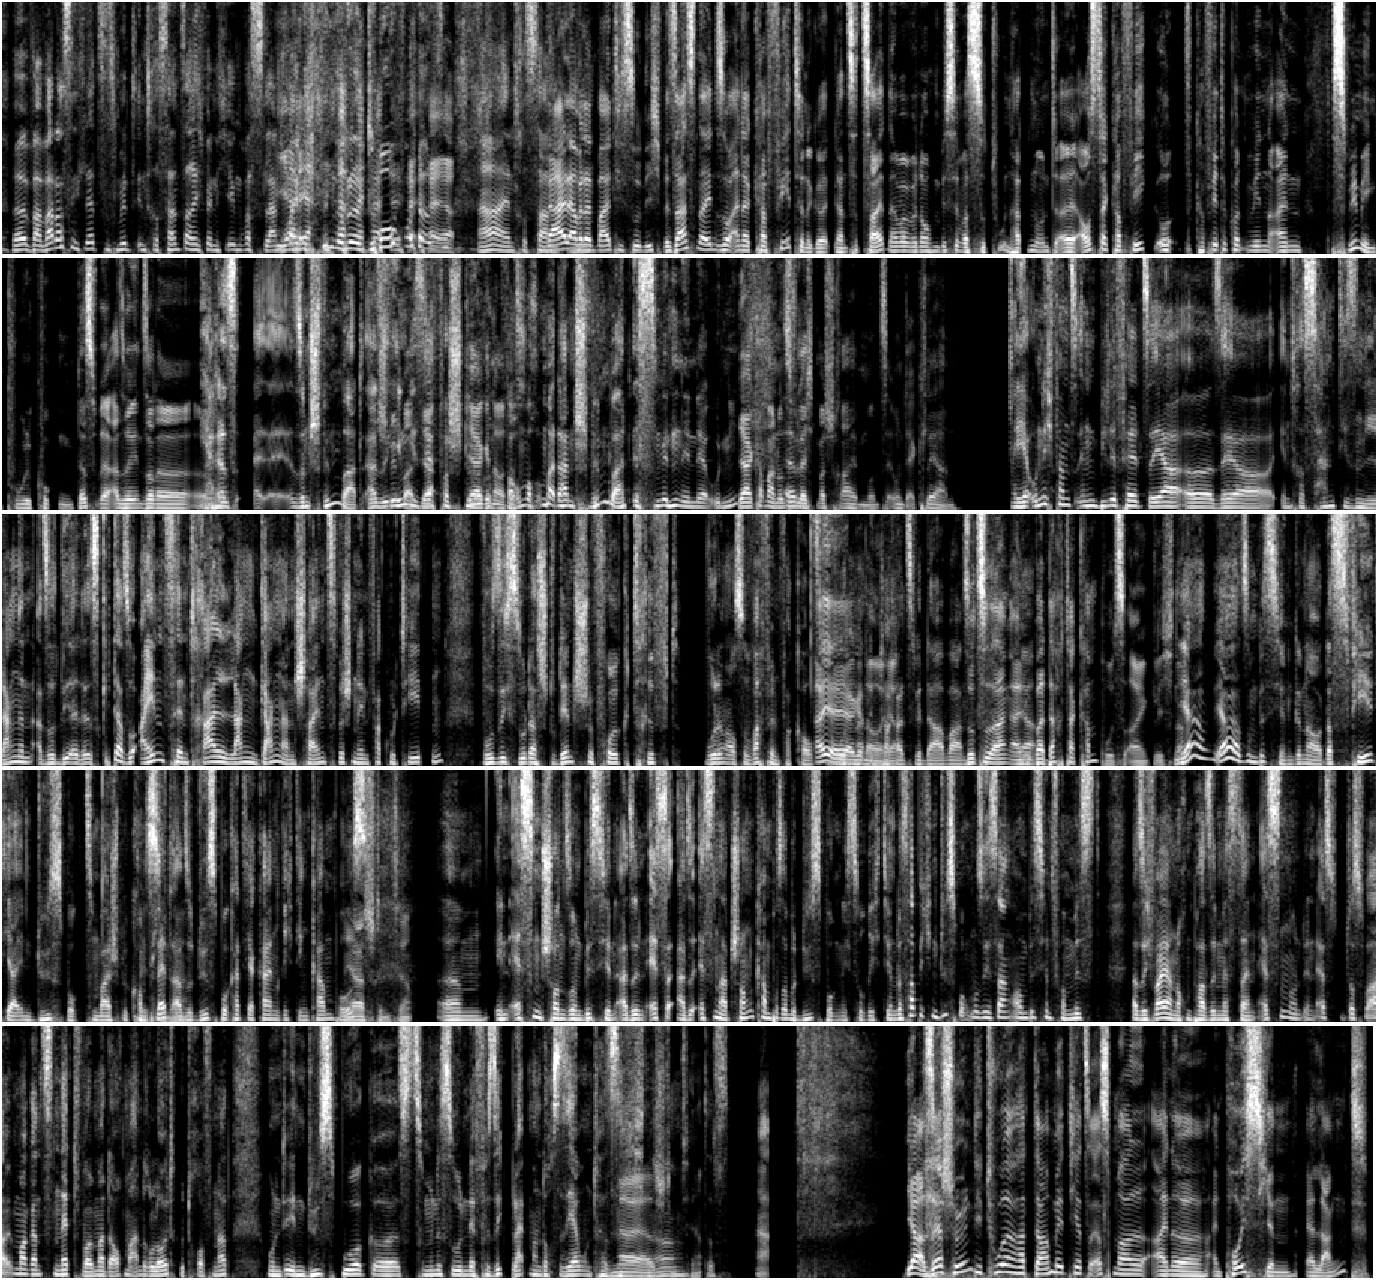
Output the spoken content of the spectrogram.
War, war, war das nicht letztens mit interessant, sage ich, wenn ich irgendwas langweilig Ja, ja. finde oder doof oder Ja, ja. so? Ah, interessant. Nein, aber Mhm. das meinte ich so nicht. Wir saßen da in so einer Cafete eine ganze Zeit, ne, weil wir noch ein bisschen was zu tun hatten. Und äh, aus der Café, Cafete konnten wir in einen Swimmingpool gucken. Das wäre also in so eine. Äh, Ja, das äh, so ein Schwimmbad, also Schwimmbad, irgendwie sehr ja. verstörend. Ja, genau, Warum das- auch immer da ein Schwimmbad ist mitten in der Uni. ja, kann man uns ähm, vielleicht mal schreiben und, und erklären. Ja, und ich fand es in Bielefeld sehr, äh, sehr interessant, diesen langen, also die, es gibt da so einen zentral langen Gang anscheinend zwischen den Fakultäten, wo sich so das studentische Volk trifft, wo dann auch so Waffeln verkauft Ah, ja, ja, wurden an genau, dem Tag, ja. als wir da waren. Sozusagen ein ja. überdachter Campus eigentlich, ne? Ja, ja, so ein bisschen, genau. Das fehlt ja in Duisburg zum Beispiel komplett. Bisschen, ja. Also Duisburg hat ja keinen richtigen Campus. Ja, stimmt, ja. Ähm, in Essen schon so ein bisschen, also in Essen, also Essen hat schon einen Campus, aber Duisburg nicht so richtig. Und das habe ich in Duisburg, muss ich sagen, auch ein bisschen vermisst. Also ich war ja noch ein paar Semester in Essen und in Essen, das war immer ganz nett, weil man da auch mal andere Leute getroffen hat. Und in Duisburg äh, ist zumindest so in der Physik bleibt man doch sehr unter sich. Ja, ja, ne? stimmt, ja. Das, Ja, sehr schön. Die Tour hat damit jetzt erstmal eine, ein Päuschen erlangt.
